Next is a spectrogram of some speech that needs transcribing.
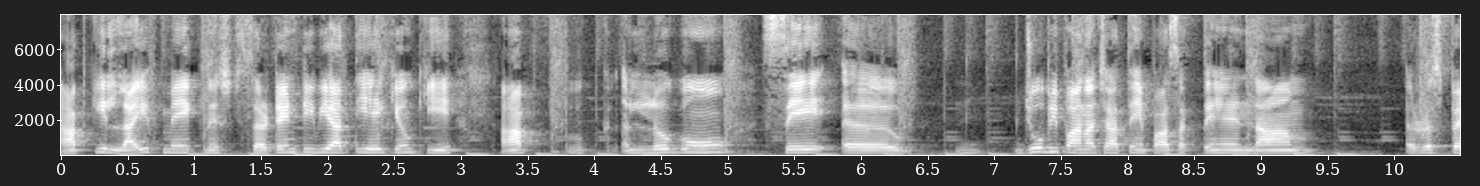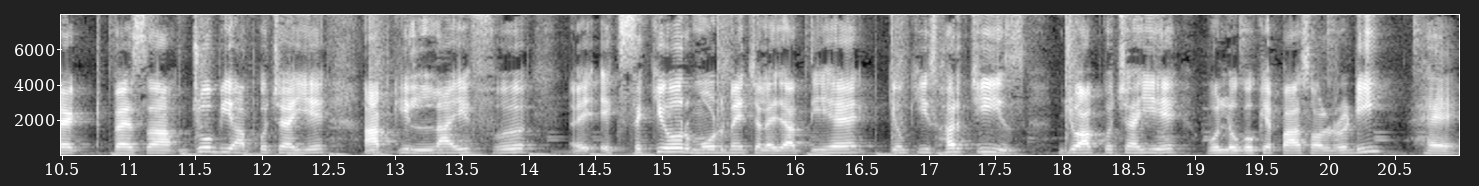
आपकी लाइफ में एक सर्टेनिटी भी आती है क्योंकि आप लोगों से जो भी पाना चाहते हैं, पा सकते हैं। नाम रिस्पेक्ट पैसा, जो भी आपको चाहिए, आपकी लाइफ एक सिक्योर मोड में चले जाती है क्योंकि हर चीज़ जो आपको चाहिए, वो लोगों के पास ऑलरेडी है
